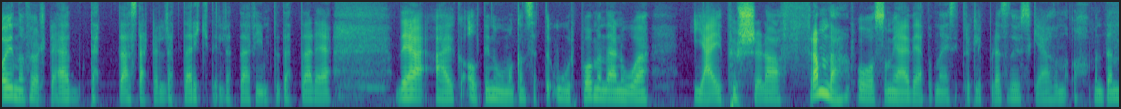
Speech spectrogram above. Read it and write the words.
oi, nå følte jeg dette er sterkt, eller dette er riktig, eller dette er fint, dette er det. Det er jo ikke alltid noe man kan sette ord på, men det er noe jeg pusher da fram, da. Og som jeg vet at når jeg sitter og klipper det, så husker jeg sånn åh, men den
